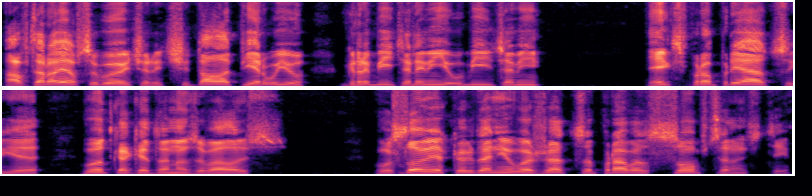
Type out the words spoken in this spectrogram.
а вторая, в свою очередь, считала первую грабителями и убийцами. Экспроприация, вот как это называлось. В условиях, когда не уважаться право собственности,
